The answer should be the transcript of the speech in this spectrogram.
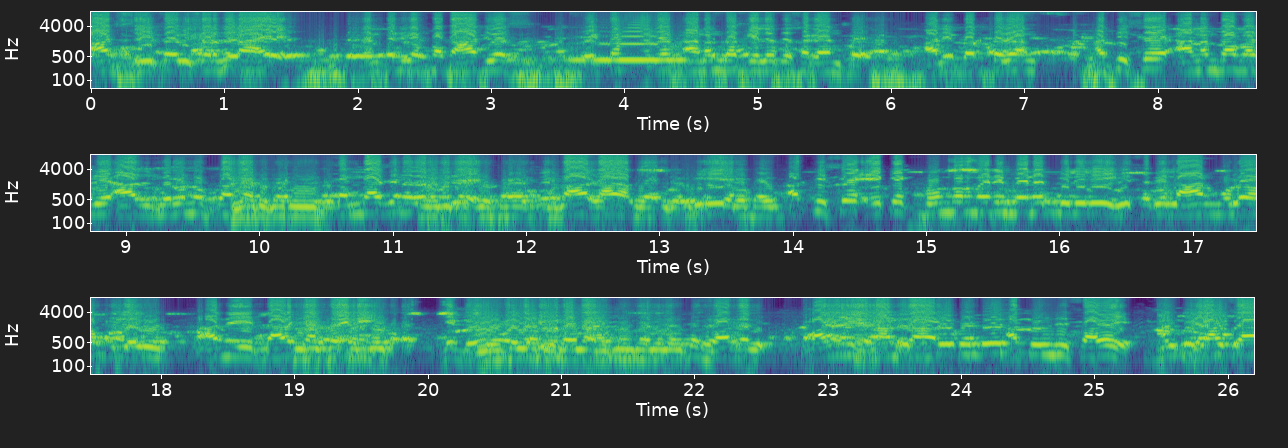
आज श्रीचं विसर्जन आहे. गणपती बाप्पा दहा दिवस एकदम आनंदात गेले होते सगळ्यांचं. आणि भक्तगण अतिशय आनंदामध्ये आज मिरवणूक काढत संभाजीनगरमध्ये मी पाहत आहात की अतिशय एक एक दोन दोन महिने मेहनत केलेली ही सगळी लहान मुलं मुले आणि लाडक्या बहिणी हे ढोल घेऊन स्वागत माननीय आमदार अतुलजी सावे यांच्या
